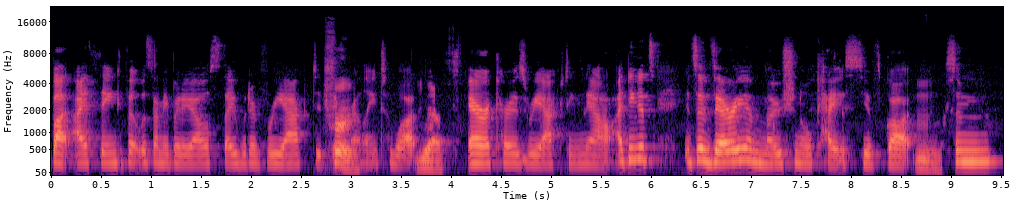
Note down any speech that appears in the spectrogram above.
But I think if it was anybody else, they would have reacted True. differently to what Yes. Erica is reacting now. I think it's it's a very emotional case. You've got Mm. some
